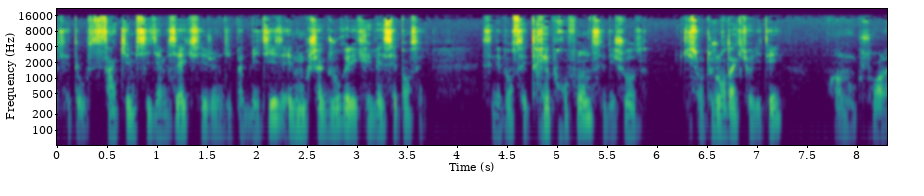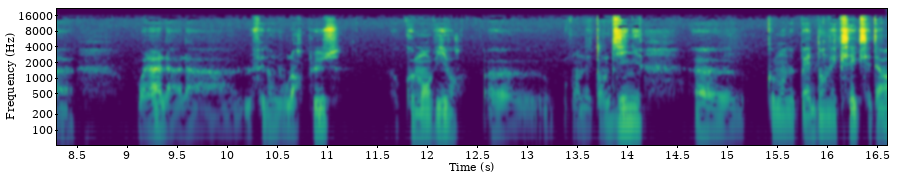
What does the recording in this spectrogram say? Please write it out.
c'était au 5e, 6e siècle si je ne dis pas de bêtises, et donc chaque jour il écrivait ses pensées. C'est des pensées très profondes, c'est des choses qui sont toujours d'actualité. Hein, donc sur la, voilà, la, la, le fait d'en vouloir plus, comment vivre euh, en étant digne, euh, comment ne pas être dans l'excès, etc.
